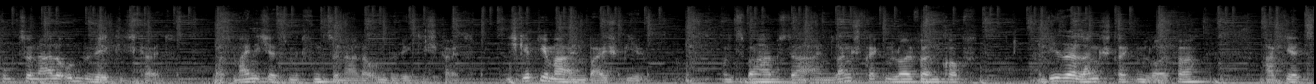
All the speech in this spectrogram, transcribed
funktionale Unbeweglichkeit. Was meine ich jetzt mit funktionaler Unbeweglichkeit? Ich gebe dir mal ein Beispiel. Und zwar habe ich da einen Langstreckenläufer im Kopf. Und dieser Langstreckenläufer hat jetzt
